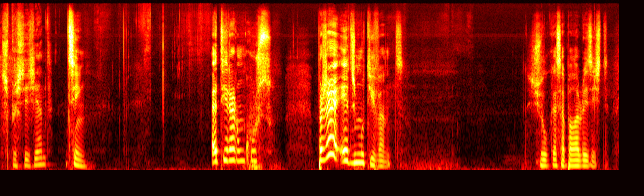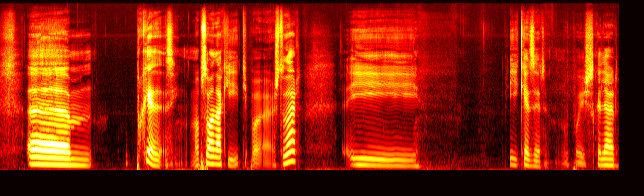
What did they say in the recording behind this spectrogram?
Desprestigiante. Sim. A tirar um curso. Para já é desmotivante. Julgo que essa palavra existe. Ahm, porque assim, uma pessoa anda aqui tipo, a estudar e. E quer dizer, depois se calhar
